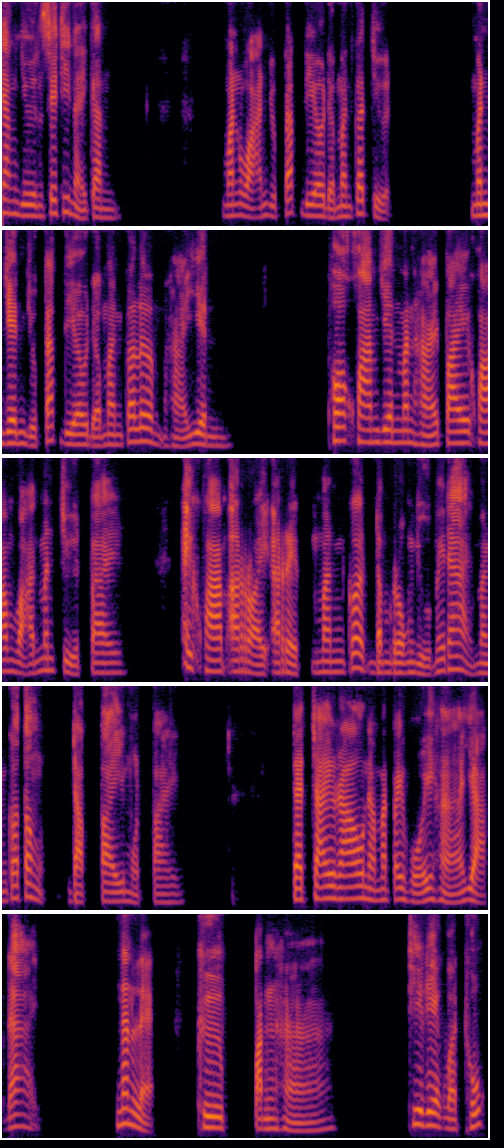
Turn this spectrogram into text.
ยั่งยืนเสียที่ไหนกัน มันหวานอยู่แป๊บเดียวเดี๋ยวมันก็จืด มันเย็นอยู่แป๊บเดียวเดี๋ยวมันก็เริ่มหายเย็น พอความเย็นมันหายไป ความหวานมันจืดไปไอ้ความอร่อยอร็ดมันก็ดำรงอยู่ไม่ได้ มันก็ต้องดับไปหมดไป แต่ใจเรานะ่ะมันไปโหยหาอยากได้ นั่นแหละ คือ ปัญหาที่เรียกว่าทุกข์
